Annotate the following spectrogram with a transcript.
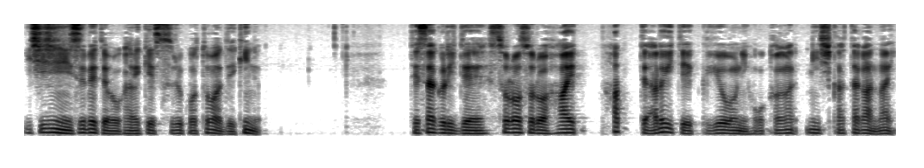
一時にすべてを解決することはできぬ。手探りでそろそろ這って歩いていくように他に仕方がない。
